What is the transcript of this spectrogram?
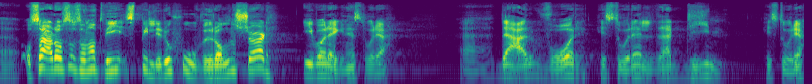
Eh, og så er det også sånn at Vi spiller jo hovedrollen sjøl i vår egen historie. Eh, det er vår historie, eller det er din historie.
